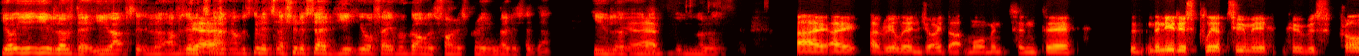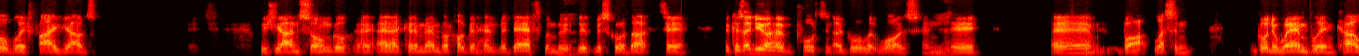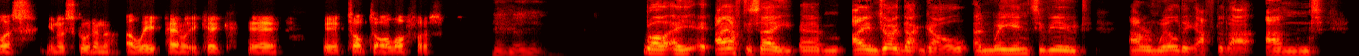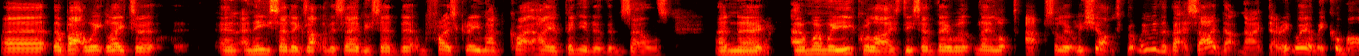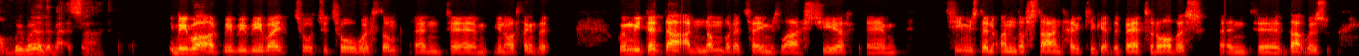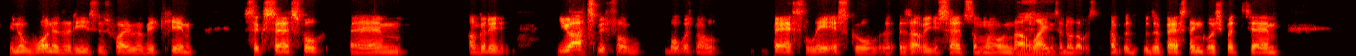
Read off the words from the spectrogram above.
You, you, you loved it. You absolutely. Loved, I was going to. Yeah. I was going to. I should have said you, your favourite goal was Forest Green. I'm glad you said that. You loved. Yeah. You, loved it. I, I, I really enjoyed that moment. And uh, the, the nearest player to me, who was probably five yards, was Yann Songo'o. And I can remember hugging him to death when we, we scored that, uh, because I knew how important a goal it was. And uh, um, But listen, going to Wembley and Carlos, you know, scoring a, a late penalty kick, uh, uh, topped it all off for us. Yeah, amazing. Well, I, I have to say, um, I enjoyed that goal, and we interviewed Aaron Wildig after that, and uh, about a week later, and, and he said exactly the same. He said that Forest Green had quite a high opinion of themselves, and uh, and when we equalised, he said they were they looked absolutely shocked. But we were the better side that night, Derek, weren't we? Come on, we were the better side. We were. We, we, we went toe to toe with them. And, um, you know, I think that when we did that a number of times last year, um, teams didn't understand how to get the better of us. And uh, that was, you know, one of the reasons why we became successful. Um, I'm going to, you asked me for what was my best latest goal. Is that what you said? Something along that Yeah. lines. I know that was, that was the best English, but um,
